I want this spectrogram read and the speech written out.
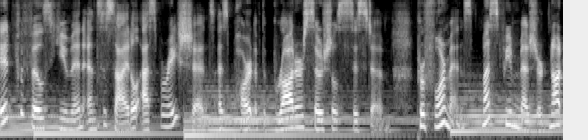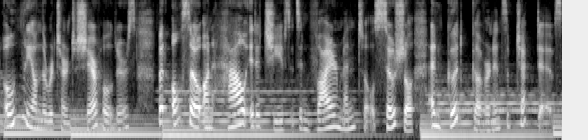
It fulfills human and societal aspirations as part of the broader social system. Performance must be measured not only on the return to shareholders, but also on how it achieves its environmental, social, and good governance objectives.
